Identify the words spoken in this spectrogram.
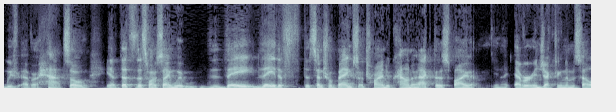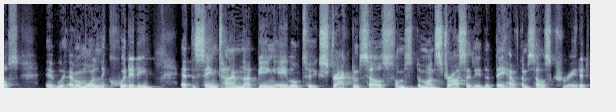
we've ever had. So yeah, that's that's what I'm saying. We, they they the the central banks are trying to counteract this by you know ever injecting themselves eh, with ever more liquidity at the same time not being able to extract themselves from the monstrosity that they have themselves created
